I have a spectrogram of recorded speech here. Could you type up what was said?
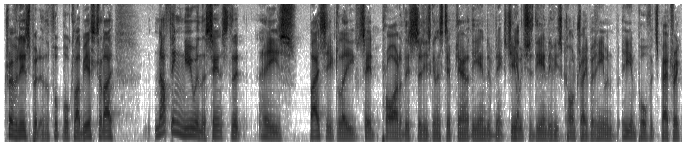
Trevor Nisbett of the football club yesterday. Nothing new in the sense that he's basically said prior to this that he's going to step down at the end of next year, yep. which is the end of his contract. But he and he and Paul Fitzpatrick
